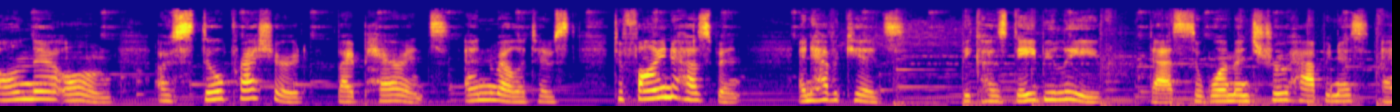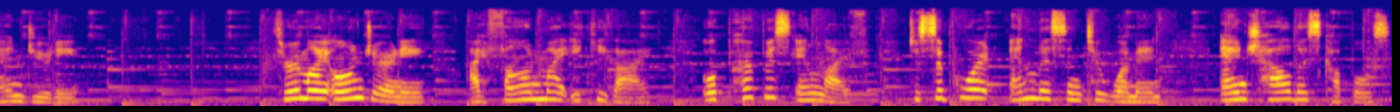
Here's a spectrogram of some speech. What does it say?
on their own, are still pressured by parents and relatives to find a husband and have kids because they believe that's the woman's true happiness and duty. Through my own journey, I found my ikigai, or purpose in life, to support and listen to women and childless couples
